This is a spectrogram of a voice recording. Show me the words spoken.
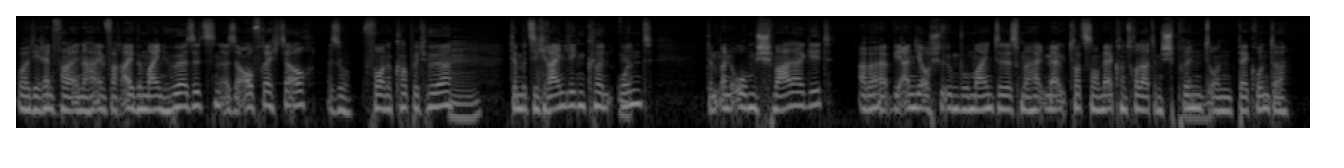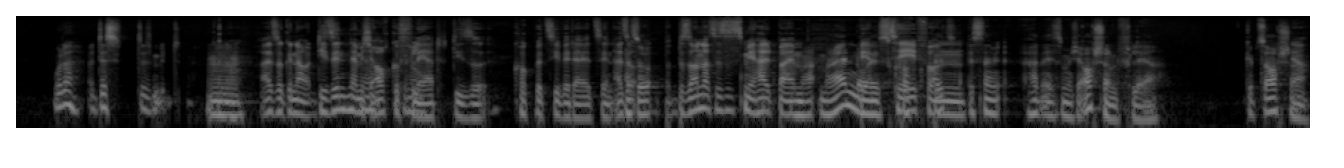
oder die Rennfahrer einfach allgemein höher sitzen, also aufrechter auch, also vorne Cockpit höher, Mhm. damit sie sich reinlegen können und damit man oben schmaler geht. Aber wie Andi auch schon irgendwo meinte, dass man halt mehr, trotzdem noch mehr Kontrolle hat im Mhm. Sprint und bergunter. Oder? Das, das mit, Genau. Also genau, die sind nämlich Ja, auch geflärt, diese Cockpits, die wir da jetzt sehen. Also, Also- besonders ist es mir halt beim Mein neues BMC Cockpit von- ist, nämlich- hat ist nämlich auch schon Flair. Gibt's auch schon. ja,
